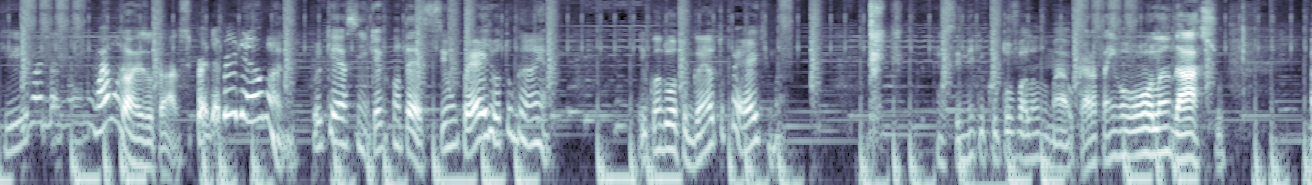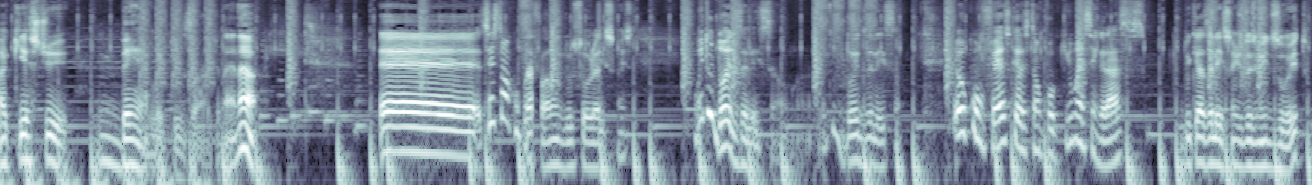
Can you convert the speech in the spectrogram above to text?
que vai dar, não, vai mudar o resultado. Se perder, perdeu, mano. Porque, assim, o que, é que acontece? Se um perde, o outro ganha. E quando o outro ganha, o outro perde, mano. Não sei nem o que eu tô falando mais. O cara tá enrolandaço aqui este belo episódio, né? Não. É... Vocês estão acompanhando falando sobre eleições? Muito doido eleição, mano. Muito doido eleição. Eu confesso que elas estão um pouquinho mais sem graça do que as eleições de 2018.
